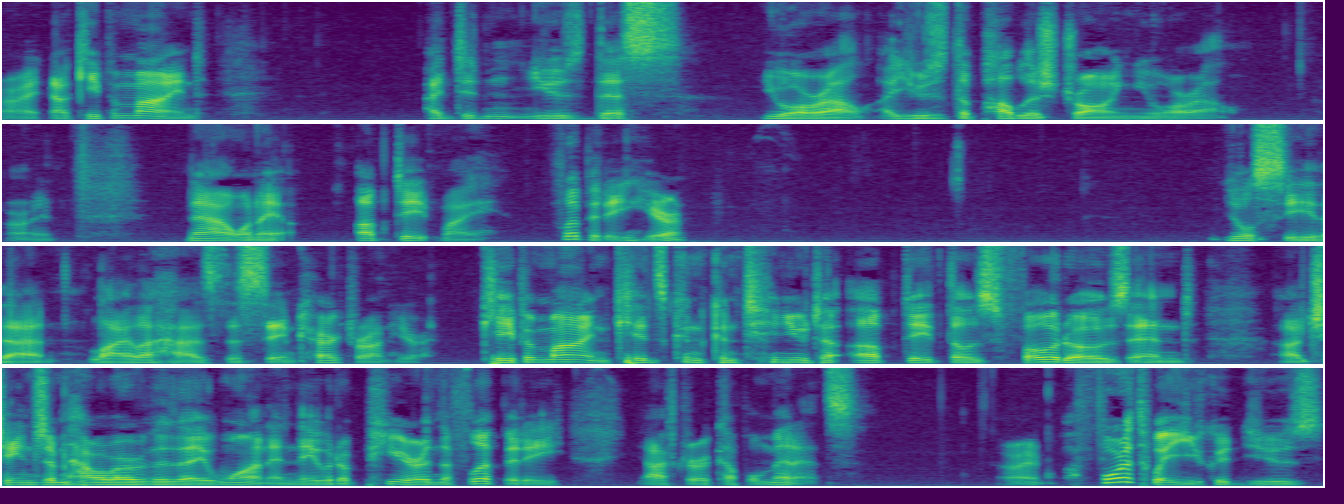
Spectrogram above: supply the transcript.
All right, now keep in mind, I didn't use this URL. I used the published drawing URL. All right, now when I update my Flippity here, you'll see that Lila has the same character on here. Keep in mind, kids can continue to update those photos and uh, change them however they want, and they would appear in the Flippity after a couple minutes. All right. A fourth way you could use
